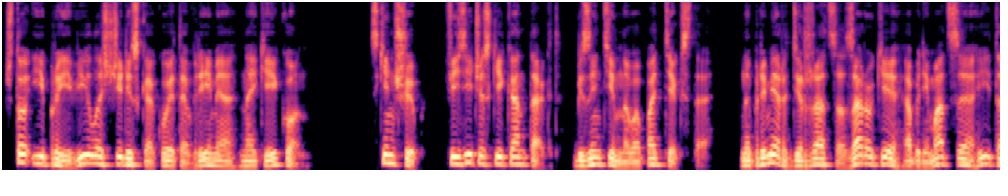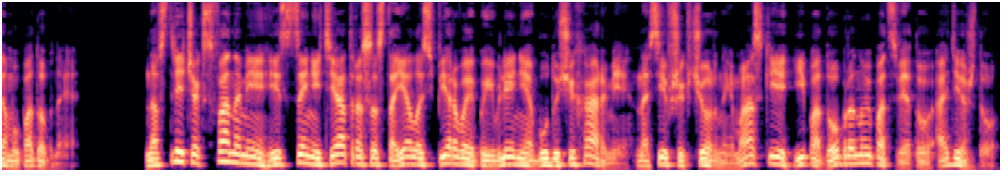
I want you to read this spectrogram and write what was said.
что и проявилось через какое-то время на Кейкон. Скиншип Физический контакт, без интимного подтекста, например, держаться за руки, обниматься и тому подобное. На встречах с фанами и сцене театра состоялось первое появление будущих армий, носивших черные маски и подобранную по цвету одежду.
